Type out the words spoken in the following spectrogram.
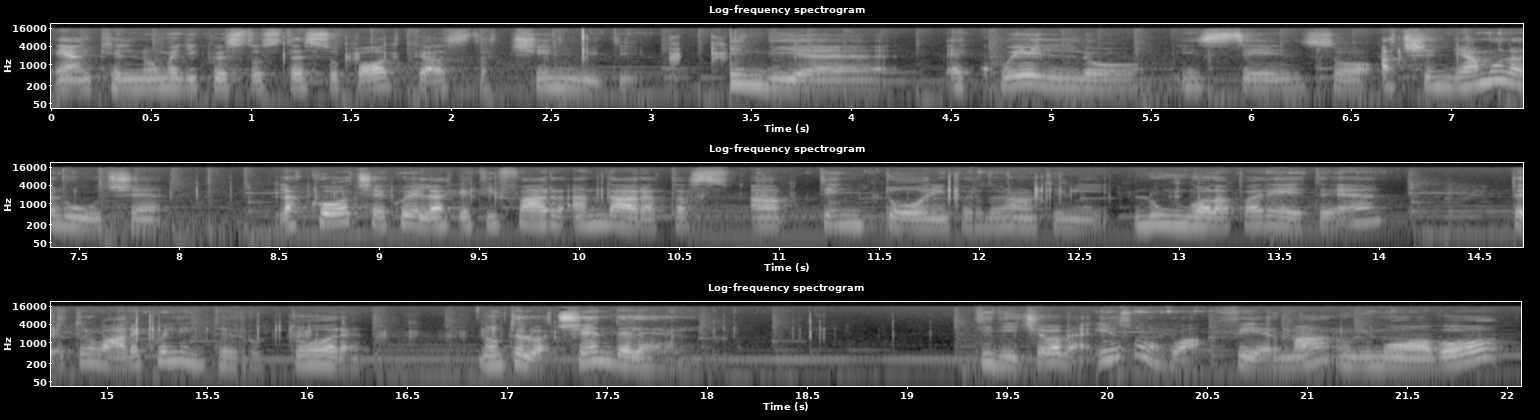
E anche il nome di questo stesso podcast, accenditi. Quindi è, è quello il senso. Accendiamo la luce. La coach è quella che ti fa andare a, tas- a tentoni, perdonatemi, lungo la parete per trovare quell'interruttore. Non te lo accende lei. Ti dice, vabbè, io sono qua, ferma, non mi muovo.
